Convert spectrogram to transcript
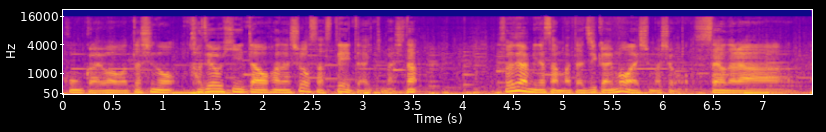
今回は私の風邪をひいたお話をさせていただきました。それでは皆さんまた次回もお会いしましょう。さようなら。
